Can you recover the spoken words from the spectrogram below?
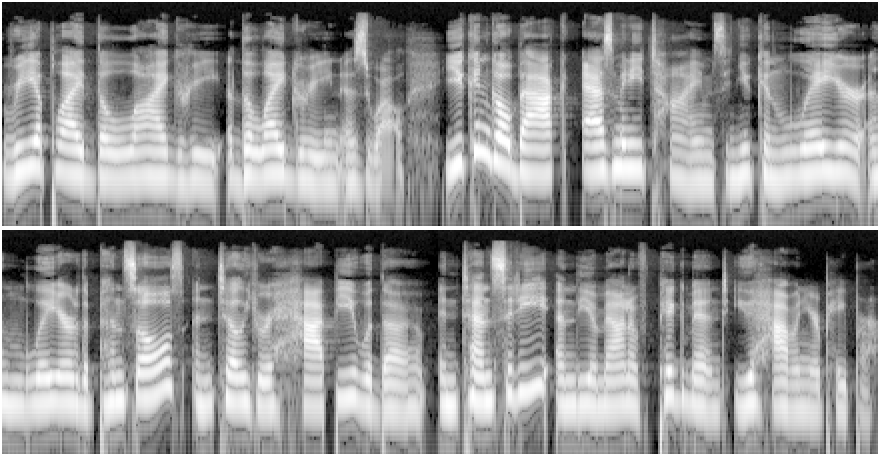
reapplied the light green the light green as well. You can go back as many times and you can layer and layer the pencils until you're happy with the intensity and the amount of pigment you have on your paper.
